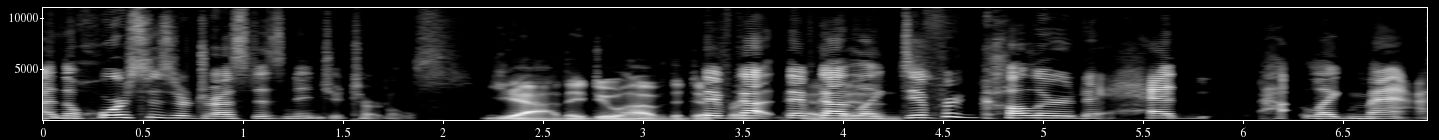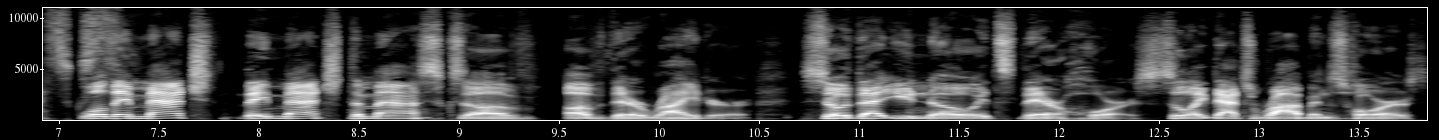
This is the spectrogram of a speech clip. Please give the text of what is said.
And the horses are dressed as ninja turtles. Yeah, they do have the different they've got they've got like different colored head like masks. Well, they match they match the masks of of their rider so that you know it's their horse. So like that's Robin's horse.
